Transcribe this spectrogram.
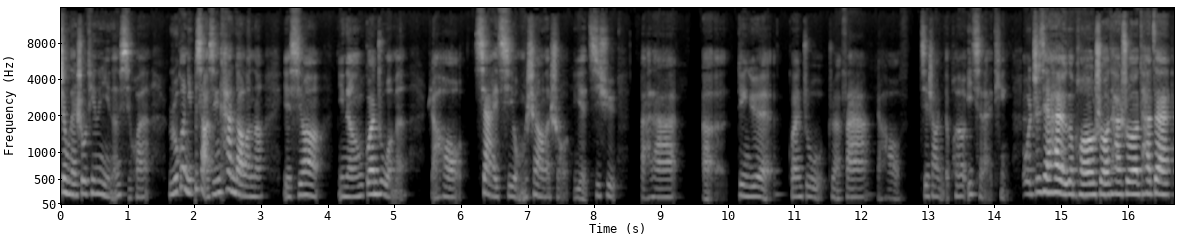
正在收听的你能喜欢。如果你不小心看到了呢，也希望你能关注我们，然后下一期我们上的时候也继续把它呃订阅、关注、转发，然后介绍你的朋友一起来听。我之前还有一个朋友说，他说他在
